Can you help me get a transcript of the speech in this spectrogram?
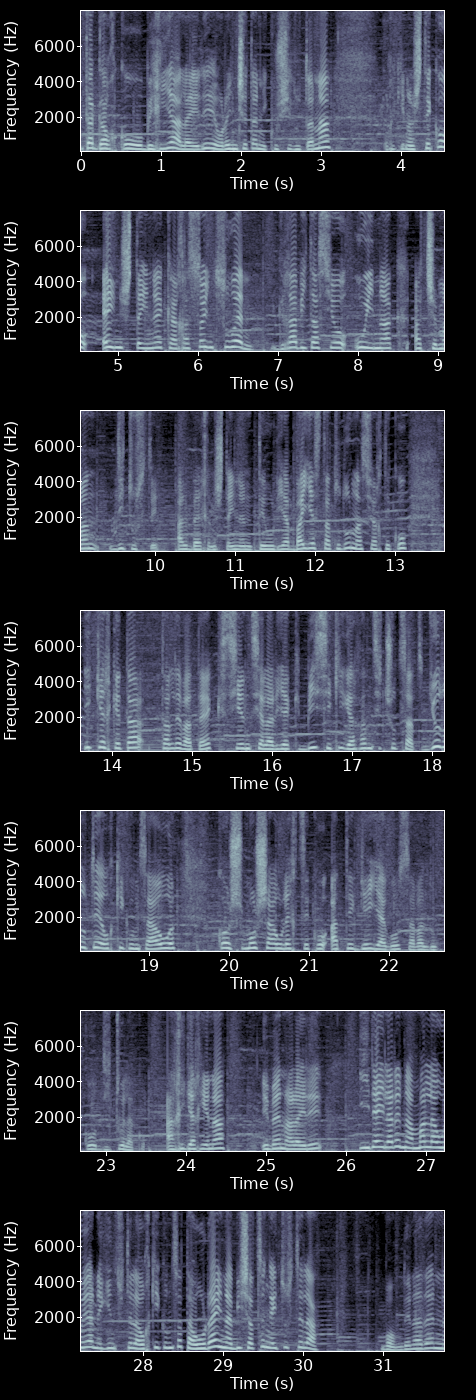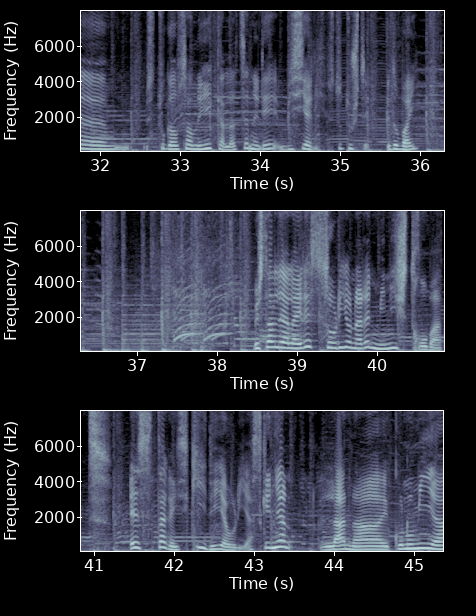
Eta gaurko berria, ala ere, orain ikusi dutana, horrekin hasteko, Einsteinek arrazoin zuen gravitazio uinak atseman dituzte. Albert Einsteinen teoria bai du nazioarteko ikerketa talde batek, zientzialariek biziki garrantzitsutzat. Jo dute aurkikuntza hau, kosmosa ulertzeko ate gehiago zabalduko dituelako. Arrigarriena, eben ala ere, irailaren amalauean egin zutela horkikuntza eta orain abisatzen gaituztela. Bon, dena den, uh, ez du gauza hondirik aldatzen ere biziari, ez dut uste, edo bai. Bestalde ala ere, zorionaren ministro bat. Ez da gaizki ideia hori. Azkenean, lana, ekonomia,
